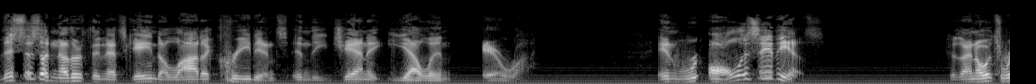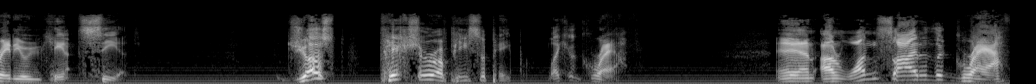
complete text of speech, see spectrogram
this is another thing that's gained a lot of credence in the Janet Yellen era. And all as it is, because I know it's radio, you can't see it. Just picture a piece of paper, like a graph. And on one side of the graph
